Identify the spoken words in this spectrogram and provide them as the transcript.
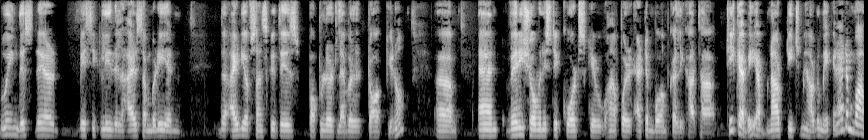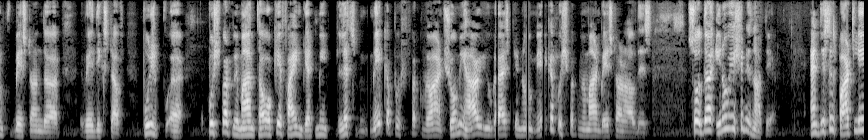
doing this. They're basically they'll hire somebody, and the idea of Sanskrit is popular level talk, you know. Um, and very chauvinistic quotes के वहां पर atom bomb का लिखा था ठीक है भाई अब now teach me how to make an atom bomb based on the Vedic stuff Pushpak Vimana था okay fine get me let's make a Pushpak Vimana show me how you guys can no make a Pushpak Vimana based on all this so the innovation is not there and this is partly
